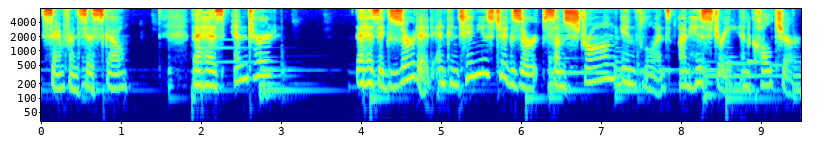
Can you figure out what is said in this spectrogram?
San Francisco that has entered, that has exerted and continues to exert some strong influence on history and culture.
